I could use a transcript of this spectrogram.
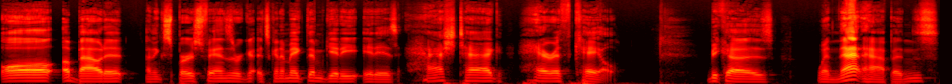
all about it. I think Spurs fans are. It's going to make them giddy. It is hashtag Harith Kale, because when that happens,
